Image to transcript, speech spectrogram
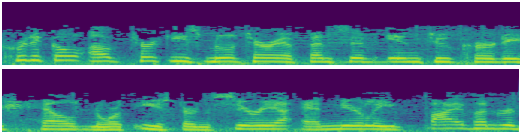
critical of Turkey's military offensive into Kurdish held northeastern Syria, and nearly 500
